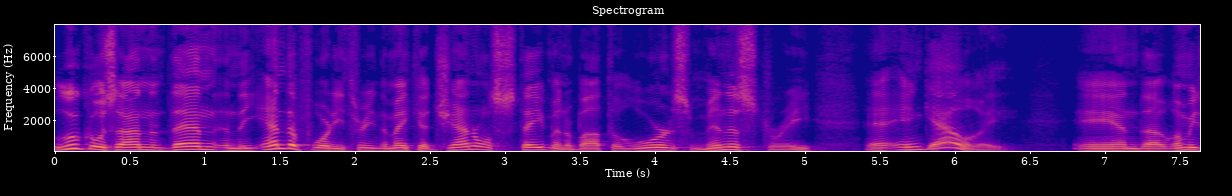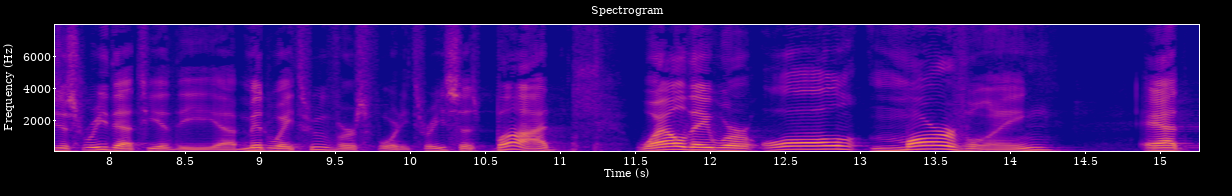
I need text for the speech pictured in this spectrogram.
Luke goes on then in the end of 43 to make a general statement about the Lord's ministry uh, in Galilee. And uh, let me just read that to you, the uh, midway through verse 43. He says, But while they were all marveling at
